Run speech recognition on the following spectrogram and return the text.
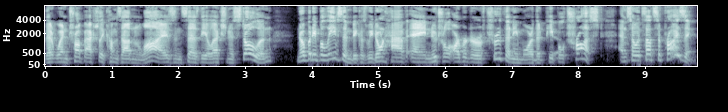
that when Trump actually comes out and lies and says the election is stolen, nobody believes him because we don't have a neutral arbiter of truth anymore that people trust. And so it's not surprising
